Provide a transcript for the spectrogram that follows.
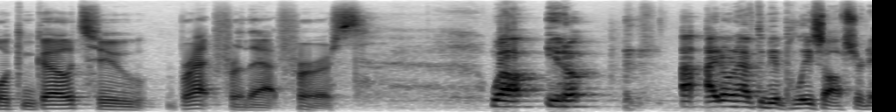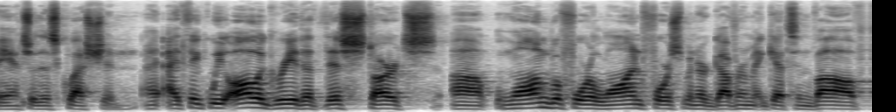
we can go to Brett for that first. Well, you know, I don't have to be a police officer to answer this question. I, think we all agree that this starts uh, long before law enforcement or government gets involved.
